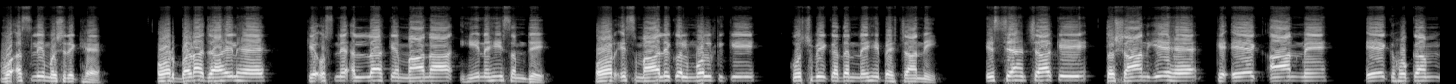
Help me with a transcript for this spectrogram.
وہ اصلی مشرق ہے اور بڑا جاہل ہے کہ اس نے اللہ کے معنی ہی نہیں سمجھے اور اس مالک الملک کی کچھ بھی قدر نہیں پہچانی۔ اس شہنشاہ کی تو شان یہ ہے کہ ایک آن میں ایک حکم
